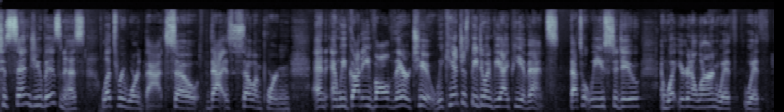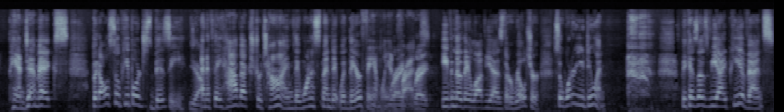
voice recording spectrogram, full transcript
to send you business, let's reward that. So that is so important. And and we've got to evolve there too. We can't just be doing VIP events. That's what we used to do and what you're going to learn with with pandemics, but also people are just busy. Yeah. And if they have extra time, they want to spend it with their family and Right, friends, right. even though they love you as their realtor. So what are you doing? because those VIP events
